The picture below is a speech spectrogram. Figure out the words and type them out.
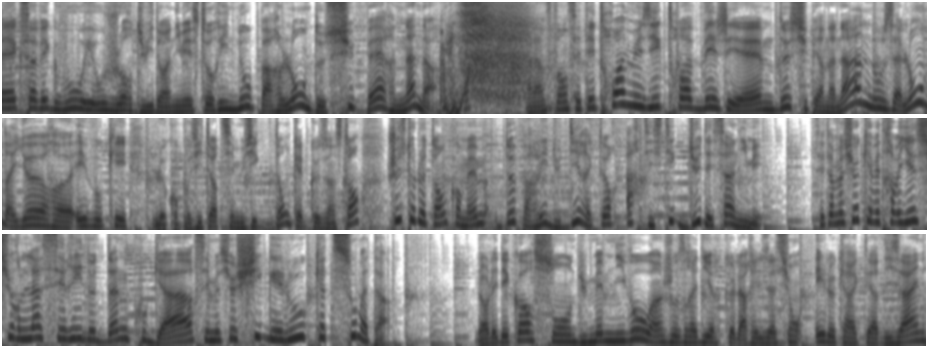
Alex avec vous et aujourd'hui dans Anime Story, nous parlons de Super Nana. À l'instant, c'était trois musiques, trois BGM de Super Nana. Nous allons d'ailleurs euh, évoquer le compositeur de ces musiques dans quelques instants, juste le temps quand même de parler du directeur artistique du dessin animé. C'est un monsieur qui avait travaillé sur la série de Dan Cougar, c'est monsieur Shigeru Katsumata. Alors les décors sont du même niveau, hein, j'oserais dire que la réalisation et le caractère design.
